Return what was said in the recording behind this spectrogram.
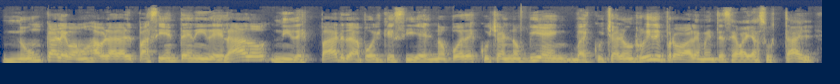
Nunca le vamos a hablar al paciente ni de lado ni de espalda, porque si él no puede escucharnos bien, va a escuchar un ruido y probablemente se vaya a asustar.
